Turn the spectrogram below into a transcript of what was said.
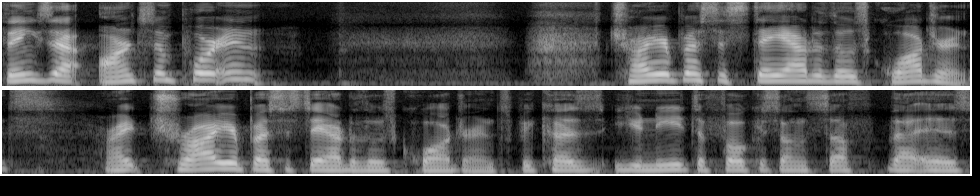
Things that aren't important try your best to stay out of those quadrants right? Try your best to stay out of those quadrants because you need to focus on stuff that is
